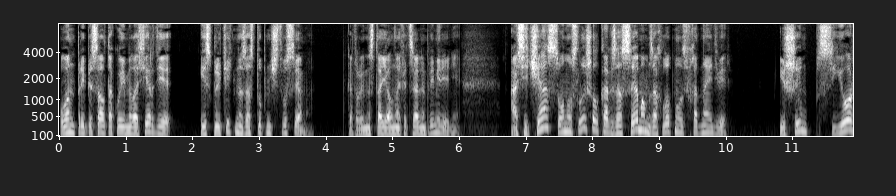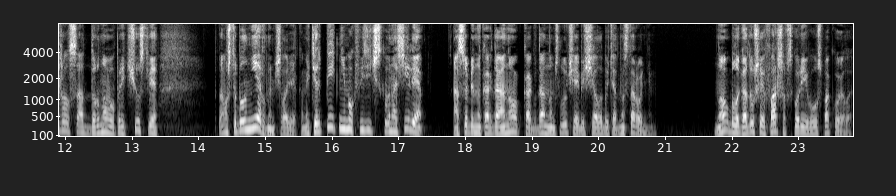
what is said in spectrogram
он приписал такое милосердие исключительно заступничеству Сэма, который настоял на официальном примирении. А сейчас он услышал, как за Сэмом захлопнулась входная дверь. И Шим съежился от дурного предчувствия, потому что был нервным человеком и терпеть не мог физического насилия, особенно когда оно, как в данном случае, обещало быть односторонним. Но благодушие Фарша вскоре его успокоило.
